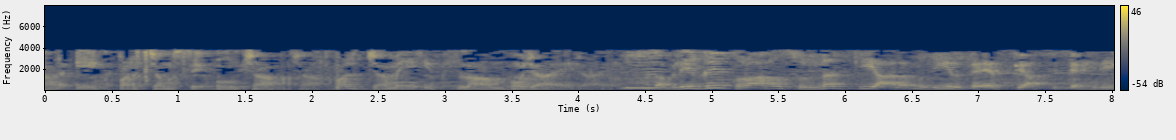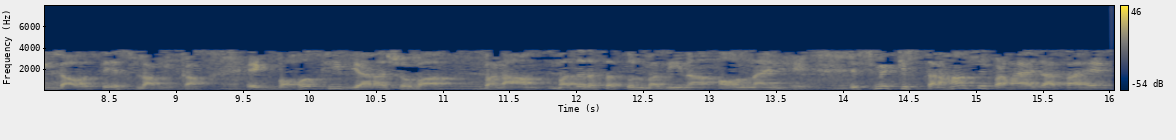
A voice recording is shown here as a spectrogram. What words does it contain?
ہر ایک پرچم سے اونچا پرچم اسلام ہو جائے۔ تبلیغ قرآن و سنت کی عالمگیر غیر سیاسی تحریک دعوت اسلامی کا۔ ایک بہت ہی پیارا شعبہ بنام مدرسۃ المدینہ آن لائن ہے۔ اس میں کس طرح سے پڑھایا جاتا ہے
